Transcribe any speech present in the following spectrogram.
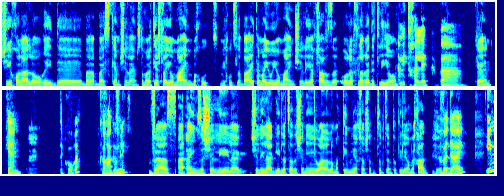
שהיא יכולה להוריד אה, ב- בהסכם שלהם. זאת אומרת, יש לה יומיים בחוץ, מחוץ לבית, הם היו יומיים שלי, עכשיו זה הולך לרדת לי יום, אתה מתחלק ב... כן. כן. זה קורה? קרה גם לי. ואז האם זה שלי, שלי להגיד לצד השני, וואלה, לא מתאים לי עכשיו שאת מצמצמת אותי ליום אחד? בוודאי. אם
